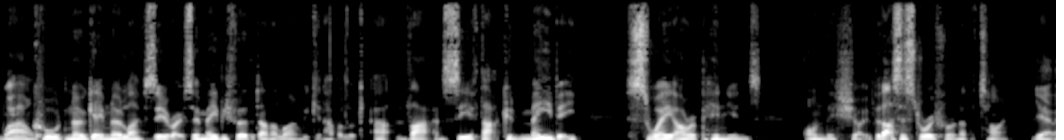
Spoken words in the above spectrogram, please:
Wow. called No Game No Life Zero. So maybe further down the line we can have a look at that and see if that could maybe sway our opinions on this show. But that's a story for another time. Yeah.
